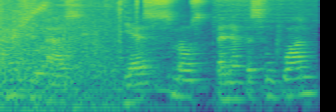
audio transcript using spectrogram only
as you ask. Yes, most beneficent one?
